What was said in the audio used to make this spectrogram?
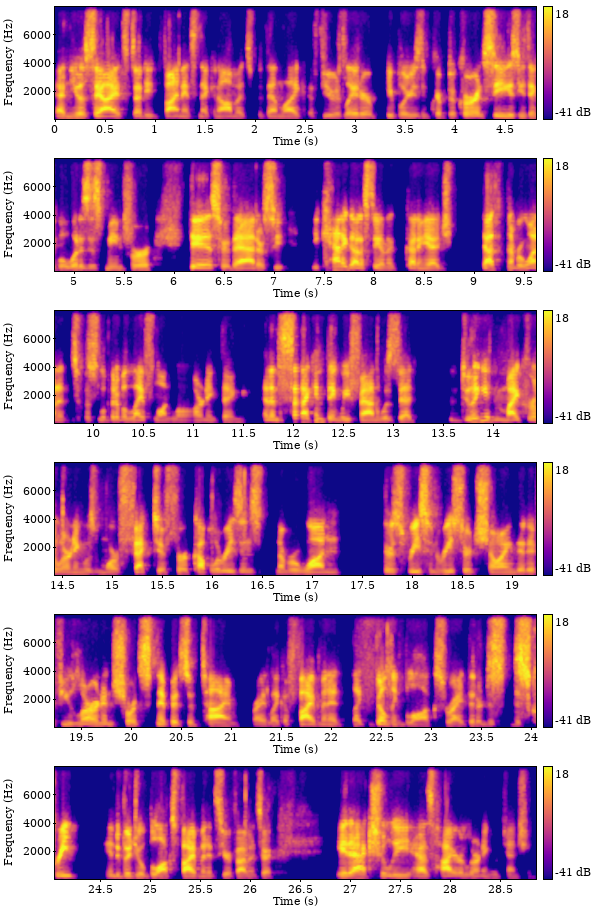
and you'll say I had studied finance and economics, but then like a few years later, people are using cryptocurrencies. You think, well, what does this mean for this or that? Or so you, you kind of got to stay on the cutting edge. That's number one. It's, it's a little bit of a lifelong learning thing. And then the second thing we found was that doing it in micro learning was more effective for a couple of reasons. Number one, there's recent research showing that if you learn in short snippets of time, right, like a five minute, like building blocks, right, that are just discrete individual blocks, five minutes here, five minutes there, it actually has higher learning retention.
